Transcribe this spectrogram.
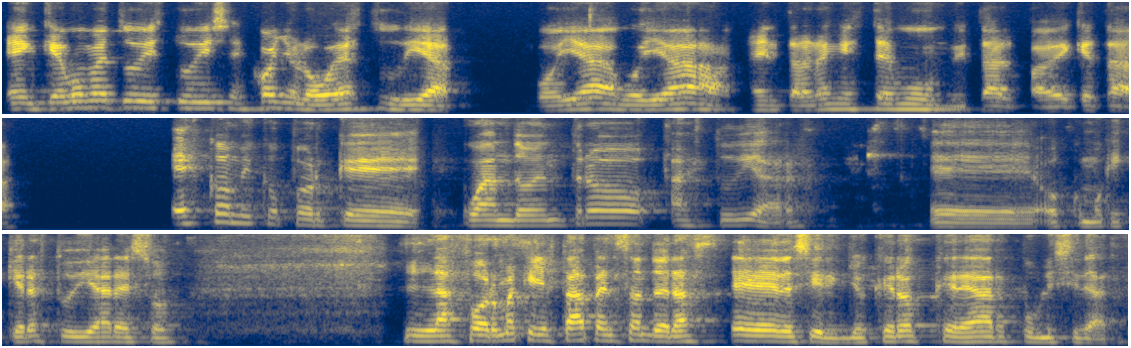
¿En qué momento tú dices, coño, lo voy a estudiar? Voy a, voy a entrar en este mundo y tal, para ver qué tal. Es cómico porque cuando entro a estudiar, eh, o como que quiero estudiar eso, la forma que yo estaba pensando era eh, decir, yo quiero crear publicidad,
